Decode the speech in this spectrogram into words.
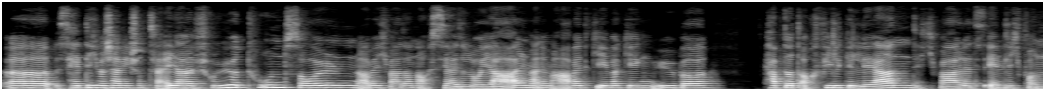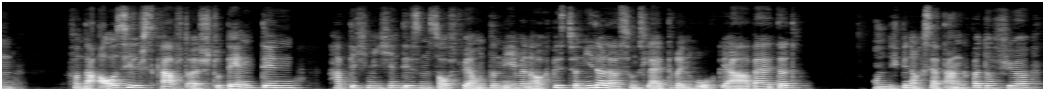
Äh, das hätte ich wahrscheinlich schon zwei Jahre früher tun sollen, aber ich war dann auch sehr loyal meinem Arbeitgeber gegenüber habe dort auch viel gelernt. Ich war letztendlich von, von der Aushilfskraft als Studentin, hatte ich mich in diesem Softwareunternehmen auch bis zur Niederlassungsleiterin hochgearbeitet. Und ich bin auch sehr dankbar dafür.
